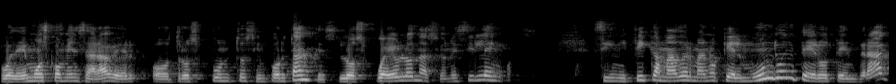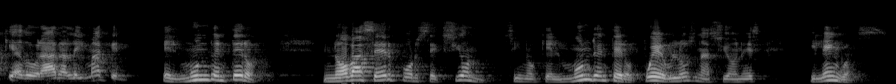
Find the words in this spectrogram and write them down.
podemos comenzar a ver otros puntos importantes. Los pueblos, naciones y lenguas. Significa, amado hermano, que el mundo entero tendrá que adorar a la imagen. El mundo entero. No va a ser por sección, sino que el mundo entero, pueblos, naciones y lenguas.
